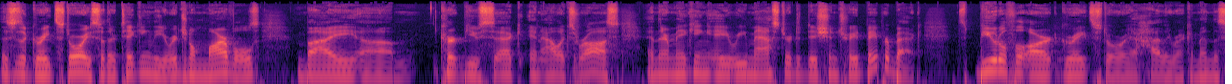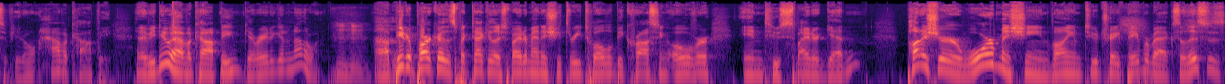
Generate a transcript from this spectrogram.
this is a great story. So they're taking the original Marvels by um, Kurt Busiek and Alex Ross, and they're making a remastered edition trade paperback. It's beautiful art, great story. I highly recommend this if you don't have a copy. And if you do have a copy, get ready to get another one. uh, Peter Parker, the Spectacular Spider Man issue 312, will be crossing over into Spider Geddon. Punisher War Machine Volume 2 trade paperback. So this is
